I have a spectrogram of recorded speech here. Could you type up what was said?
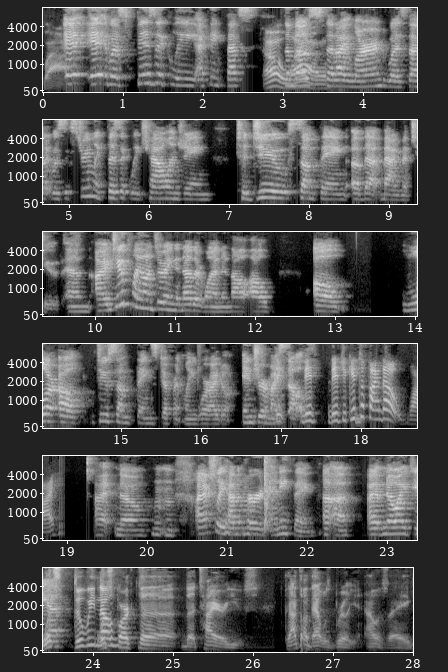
wow. it, it was physically, I think that's Oh, the wow. most that I learned was that it was extremely physically challenging to do something of that magnitude. And I do plan on doing another one, and I'll I'll I'll learn. I'll do some things differently where I don't injure myself. Did, did, did you get to find out why? I no, mm-mm. I actually haven't heard anything. Uh, uh I have no idea. What's- Do we what know? sparked the the tire use? Because I thought that was brilliant. I was like,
